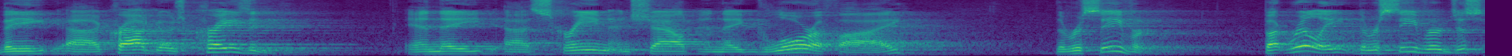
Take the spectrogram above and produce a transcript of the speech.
the uh, crowd goes crazy and they uh, scream and shout and they glorify the receiver. But really, the receiver just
